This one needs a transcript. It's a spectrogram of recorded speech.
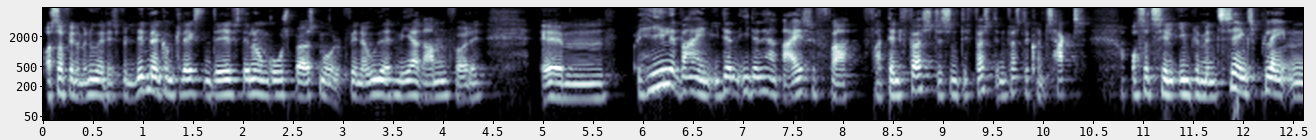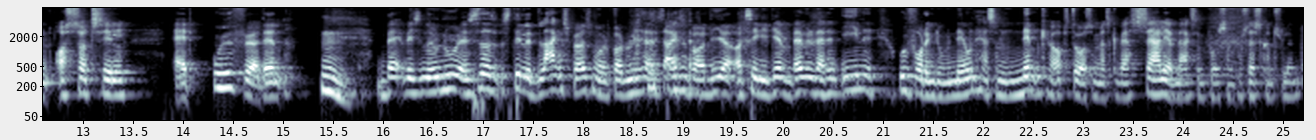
Og så finder man ud af, at det er selvfølgelig lidt mere komplekst end det, stiller nogle gode spørgsmål, finder ud af mere rammen for det. Øhm, hele vejen i den, i den her rejse fra, fra den første, sådan det første, den første kontakt, og så til implementeringsplanen, og så til at udføre den. Mm. Hvad, hvis nu, nu jeg sidder og stiller et langt spørgsmål, for at du lige har chance for lige at, at tænke igennem, hvad vil være den ene udfordring, du vil nævne her, som nemt kan opstå, som man skal være særlig opmærksom på som proceskonsulent?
